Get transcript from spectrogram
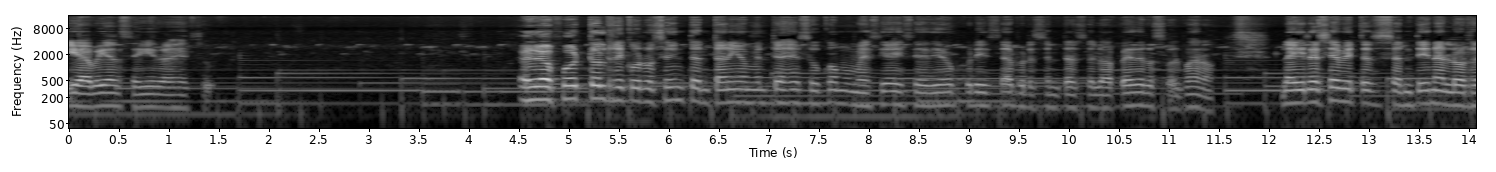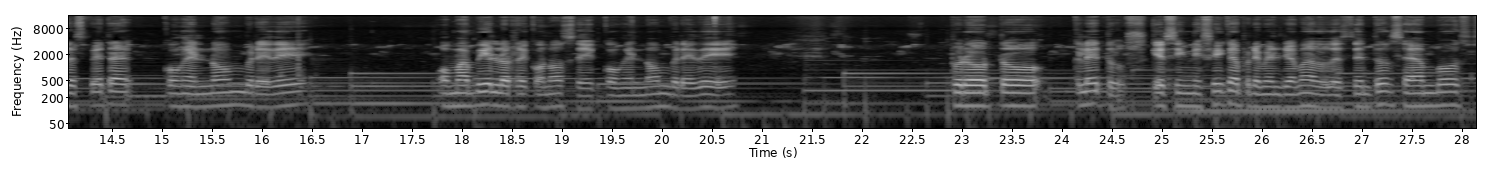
y habían seguido a Jesús. El apóstol reconoció instantáneamente a Jesús como Mesías y se dio prisa a presentárselo a Pedro, su hermano. La iglesia bizantina lo respeta con el nombre de, o más bien lo reconoce con el nombre de Protocletos, que significa primer llamado. Desde entonces ambos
